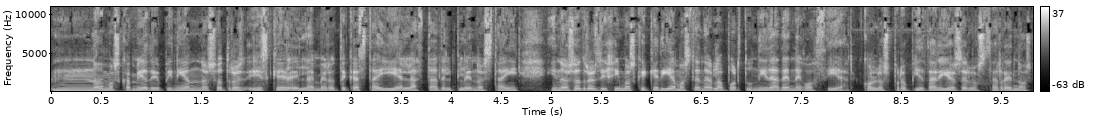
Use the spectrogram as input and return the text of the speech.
No hemos cambiado de opinión nosotros, y es que la hemeroteca está ahí, el acta del Pleno está ahí, y nosotros dijimos que queríamos tener la oportunidad de negociar con los propietarios de los terrenos,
